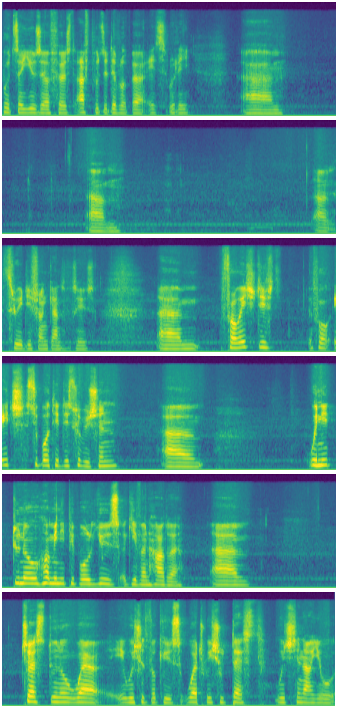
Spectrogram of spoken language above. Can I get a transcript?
put the user first, I've put the developer, it's really um, um, uh, three different kinds of use. Um, for each for each supported distribution, um, we need to know how many people use a given hardware. Um, just to know where we should focus, what we should test, which scenario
